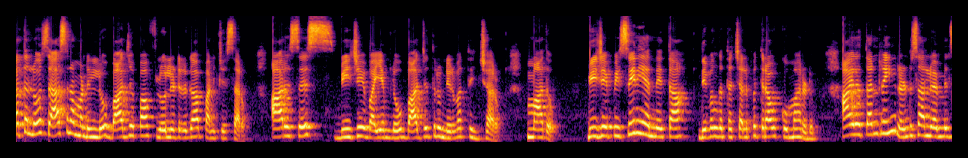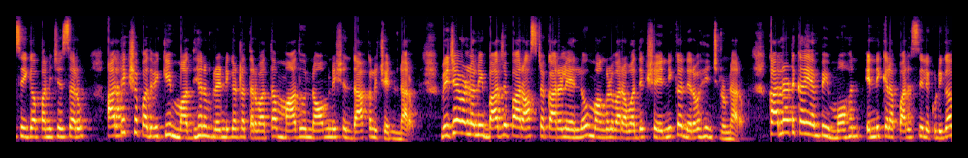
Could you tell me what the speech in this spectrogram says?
గతంలో శాసన మండలిలో భాజపా ఫ్లో లీడర్గా పనిచేశారు. ఆర్ఎస్ఎస్ బీజేవైఎంలో బాధ్యతలు నిర్వర్తించారు. మాధవ్ బీజేపీ సీనియర్ నేత దివంగత చలపతిరావు కుమారుడు. ఆయన తండ్రి రెండుసార్లు ఎమ్మెల్సీగా పనిచేశారు. అధ్యక్ష పదవికి మధ్యాహ్నం రెండు గంటల తర్వాత మాధవ్ నామినేషన్ దాఖలు చేయనున్నారు. విజయవాడలోని భాజపా రాష్ట్ర కార్యాలయంలో మంగళవారం అధ్యక్ష ఎన్నిక నిర్వహించనున్నారు. కర్ణాటక ఎంపీ మోహన్ ఎన్నికల పరిశీలకుడిగా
